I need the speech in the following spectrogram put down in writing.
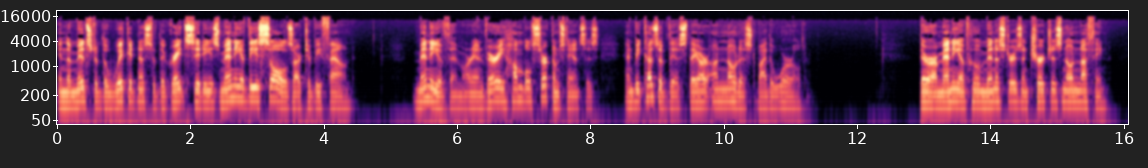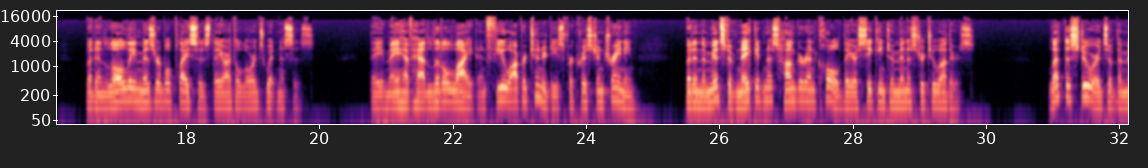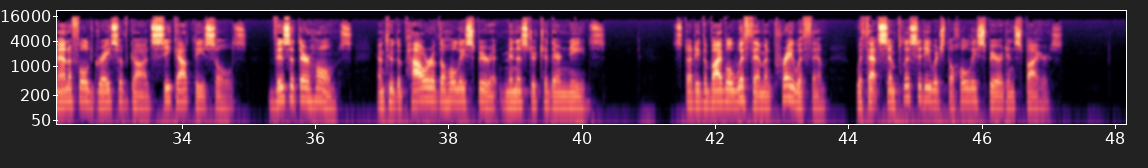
In the midst of the wickedness of the great cities, many of these souls are to be found. Many of them are in very humble circumstances, and because of this they are unnoticed by the world. There are many of whom ministers and churches know nothing, but in lowly, miserable places they are the Lord's witnesses. They may have had little light and few opportunities for Christian training, but in the midst of nakedness, hunger, and cold they are seeking to minister to others. Let the stewards of the manifold grace of God seek out these souls, visit their homes, and through the power of the Holy Spirit minister to their needs. Study the Bible with them and pray with them with that simplicity which the Holy Spirit inspires.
